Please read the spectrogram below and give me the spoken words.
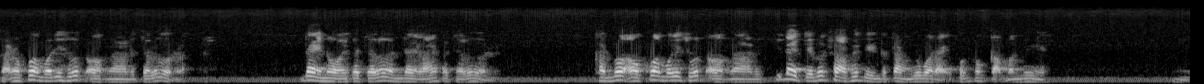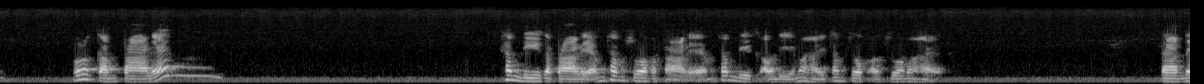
การเอาข้อมบริสุทธิ์ออกงานจะเลิศได้หน่อยก็จะเลิศได้ร้ายก็จะเลิศคันว่าเอาข้อมบริสุทธิ์ออกงานที่ได้เต็มรักษาเพชรดินกระตั้งอยู่ว่าไรผลของกรรมมันนี่เพราะกรรมตาแล้วทำดีก็ตาแหลมทำซัวก็ตาแหลมทำดีเอาดีมาให้ทำซัวเอาซัวมาให้ ตากแด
